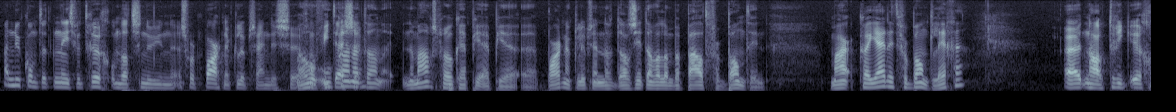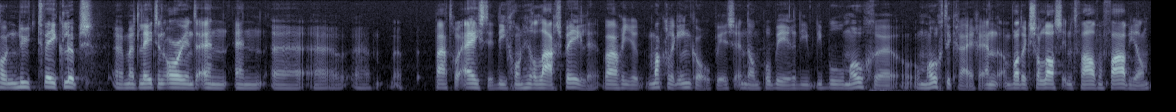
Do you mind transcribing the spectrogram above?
Maar nu komt het ineens weer terug, omdat ze nu een, een soort partnerclub zijn. Dus uh, hoe, hoe kan het dan? Normaal gesproken heb je, heb je uh, partnerclubs en daar zit dan wel een bepaald verband in. Maar kan jij dit verband leggen? Uh, nou, drie, gewoon nu twee clubs met Leighton Orient en, en Patro IJsden, die gewoon heel laag spelen. Waar je makkelijk inkopen is en dan proberen die, die boel omhoog, uh, omhoog te krijgen. En wat ik zo las in het verhaal van Fabian,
